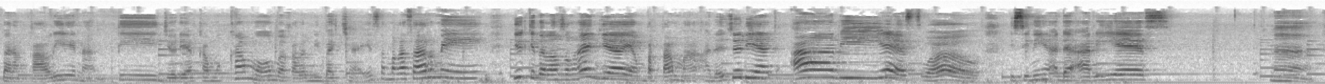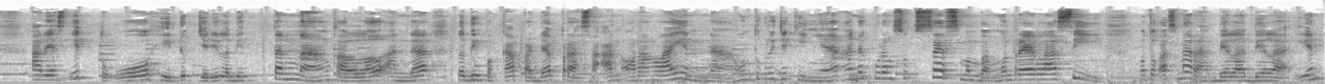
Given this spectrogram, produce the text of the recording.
Barangkali nanti zodiak kamu kamu bakalan dibacain sama Kak Sarmi. Yuk kita langsung aja. Yang pertama ada zodiak Aries. Wow di sini ada Aries. Nah Aries itu hidup jadi lebih tenang kalau Anda lebih peka pada perasaan orang lain. Nah, untuk rezekinya Anda kurang sukses membangun relasi. Untuk asmara, bela-belain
